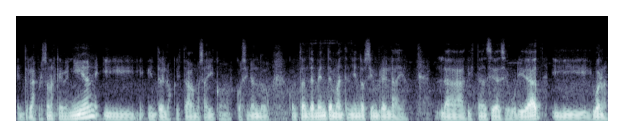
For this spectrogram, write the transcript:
entre las personas que venían y entre los que estábamos ahí co cocinando constantemente, manteniendo siempre la, la, distancia de seguridad y bueno,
